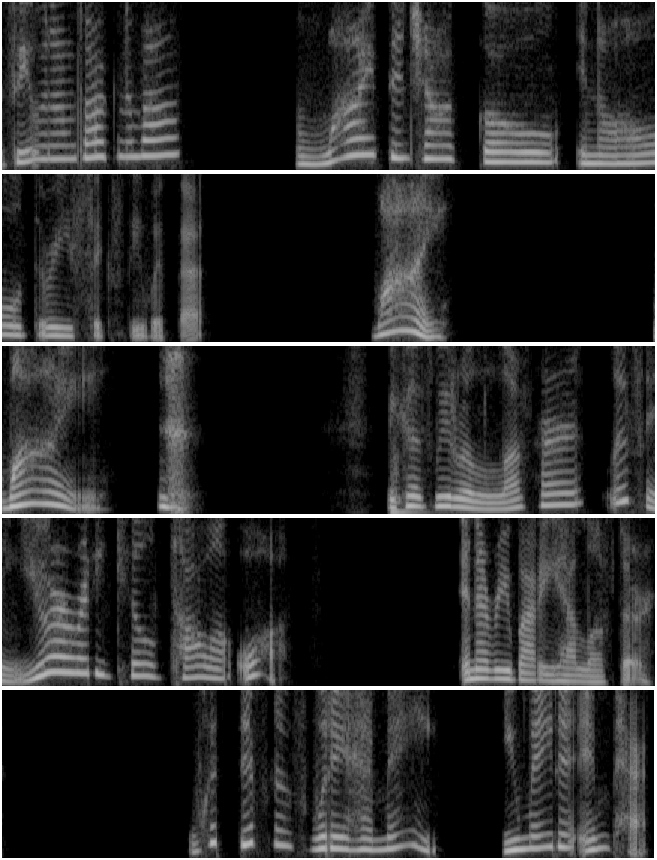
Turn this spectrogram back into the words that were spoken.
See what I'm talking about? Why did y'all go in a whole 360 with that? Why? Why? because we would love her? Listen, you already killed Tala off. And everybody had loved her. What difference would it have made? You made an impact.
